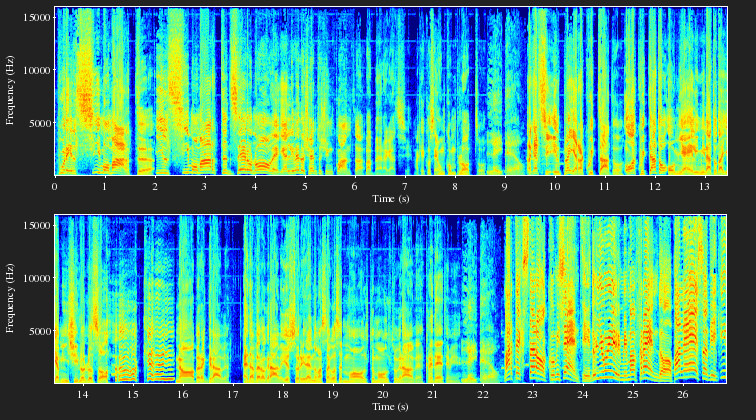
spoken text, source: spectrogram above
pure il Simo Mart. Il Simo Mart 09 che è a livello 150. Vabbè, ragazzi, ma che cos'è? Un complotto? Later. Ragazzi, il player ha quittato. O ha quittato o mi ha eliminato dagli amici, non lo so. ok. No, però è grave. È davvero grave. Io sto ridendo, ma sta cosa è molto, molto grave. Credetemi. Later. Martex Tarocco, mi senti? Do you hear me, my friend? Palesati, chi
